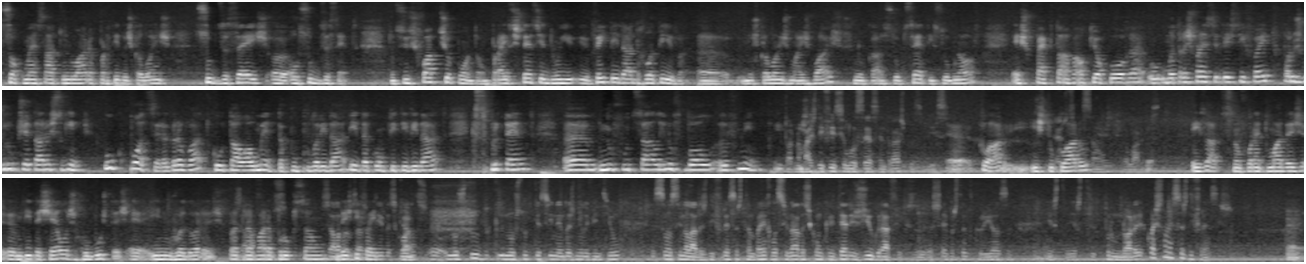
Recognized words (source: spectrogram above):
só começa a atenuar a partir dos escalões sub-16 uh, ou sub-17. Portanto, se os factos apontam para a existência de um efeito da idade relativa uh, nos escalões mais baixos, no caso sub-7 e sub-9, é expectável que ocorra uma transferência deste efeito para os grupos etários seguintes, o que pode ser agravado com o tal aumento da popularidade e da competitividade que se pretende uh, no futsal e no futebol uh, feminino. Torna mais difícil o acesso, entre aspas. Isso, uh, claro, isto, claro. Exato, se não forem tomadas medidas células, robustas, inovadoras para já travar vamos, a progressão deste efeito. Medidas, Carlos. No, estudo que, no estudo que assina em 2021 são assinaladas diferenças também relacionadas com critérios geográficos. Achei bastante curiosa este, este pormenor. Quais são essas diferenças?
